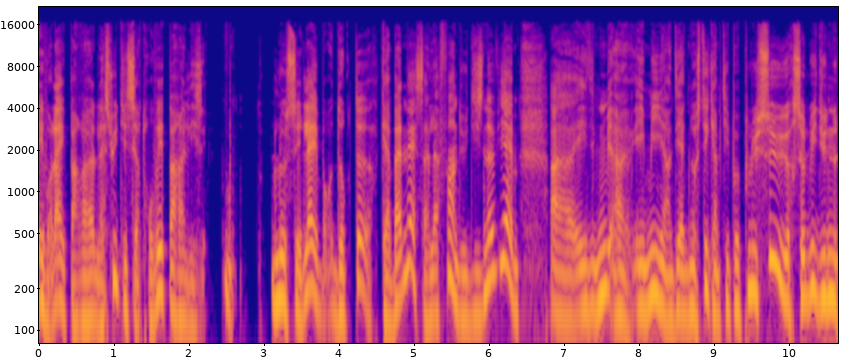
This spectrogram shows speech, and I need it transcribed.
Et voilà, et par la suite, il s'est retrouvé paralysé. Bon le célèbre docteur Cabanès, à la fin du 19e, a émis, un diagnostic un petit peu plus sûr, celui d'une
